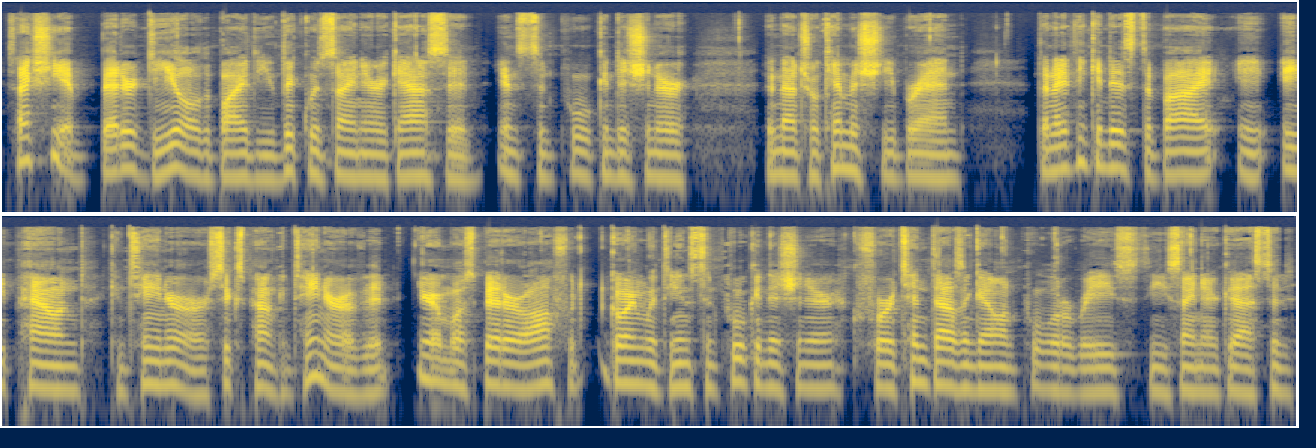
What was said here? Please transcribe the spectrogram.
It's actually a better deal to buy the liquid cyanuric acid instant pool conditioner, the natural chemistry brand, than I think it is to buy a 8 pound container or 6 pound container of it. You're almost better off with going with the instant pool conditioner for a 10,000 gallon pool to raise the cyanuric acid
